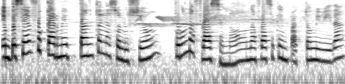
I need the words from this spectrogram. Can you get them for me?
Empecé a enfocarme tanto en la solución por una frase, ¿no? Una frase que impactó mi vida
